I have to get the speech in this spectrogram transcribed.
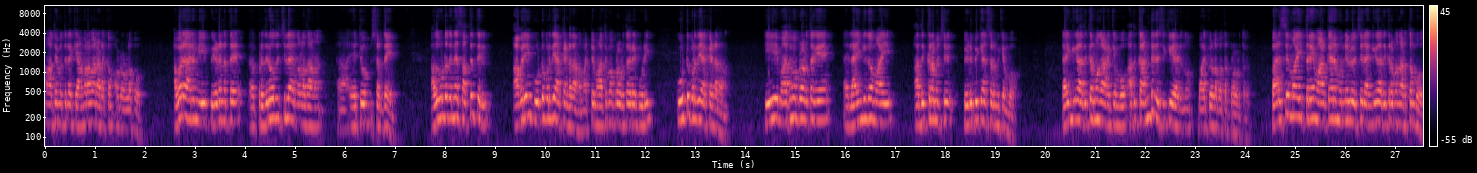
മാധ്യമത്തിലെ ക്യാമറമാൻ അടക്കം അവിടെ ഉള്ളപ്പോൾ അവരാരും ഈ പീഡനത്തെ പ്രതിരോധിച്ചില്ല എന്നുള്ളതാണ് ഏറ്റവും ശ്രദ്ധേയം. അതുകൊണ്ട് തന്നെ സത്യത്തിൽ അവരെയും കൂട്ടുപ്രതിയാക്കേണ്ടതാണ്. മറ്റു മാധ്യമപ്രവർത്തകരെ കൂടി കൂട്ടുപ്രതിയാക്കേണ്ടതാണ്. ഈ മാധ്യമപ്രവർത്തകയെ ലൈംഗികമായി അതിക്രമിച്ച് പീഡിപ്പിക്കാൻ ശ്രമിക്കുമ്പോൾ ലൈംഗിക അതിക്രമം കാണിക്കുമ്പോൾ അത് കണ്ട് രസിക്കുകയായിരുന്നു ബാക്കിയുള്ള പത്രപ്രവർത്തകർ. പരസ്യമായി ഇത്രയും ആൾക്കാരെ മുന്നിൽ വെച്ച് ലൈംഗിക അതിക്രമം നടത്തുമ്പോൾ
